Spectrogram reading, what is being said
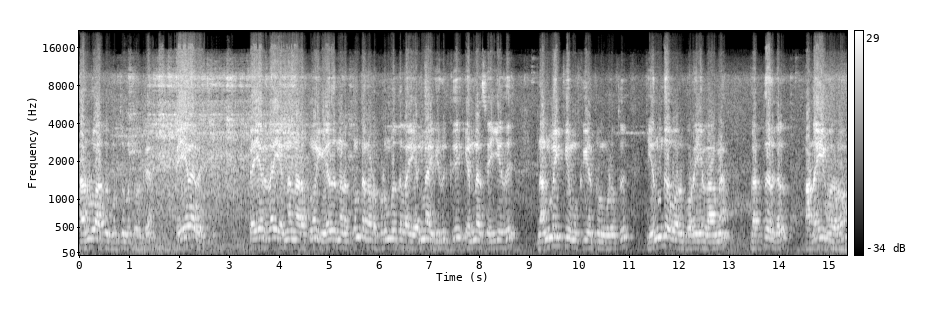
அருள்வாக்கு கொடுத்துக்கிட்டு இருக்கேன் பெயரை வச்சு பெயரில் என்ன நடக்கும் ஏது நடக்கும் தன்னோட குடும்பத்தில் என்ன இருக்குது என்ன செய்யுது நன்மைக்கு முக்கியத்துவம் கொடுத்து எந்த ஒரு குறையில்லாமல் பக்தர்கள் அனைவரும்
